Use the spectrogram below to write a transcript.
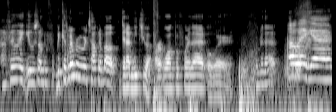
I feel like it was something before because remember we were talking about. Did I meet you at Art Walk before that, or remember that? Oh wait, yeah.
